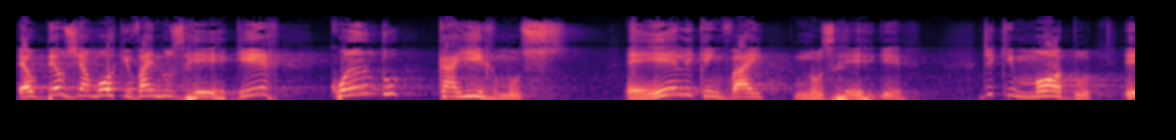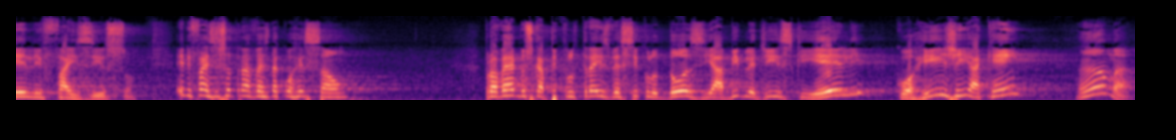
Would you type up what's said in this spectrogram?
É o Deus de amor que vai nos reerguer quando cairmos. É Ele quem vai nos reerguer. De que modo Ele faz isso? Ele faz isso através da correção. Provérbios capítulo 3, versículo 12, a Bíblia diz que ele corrige a quem ama.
